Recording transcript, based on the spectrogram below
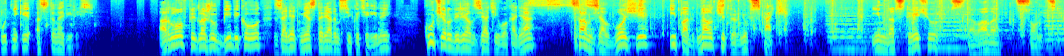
путники остановились. Орлов предложил Бибикову занять место рядом с Екатериной, кучеру велел взять его коня, сам взял вожжи и погнал четверню вскачь. Им навстречу вставало солнце.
